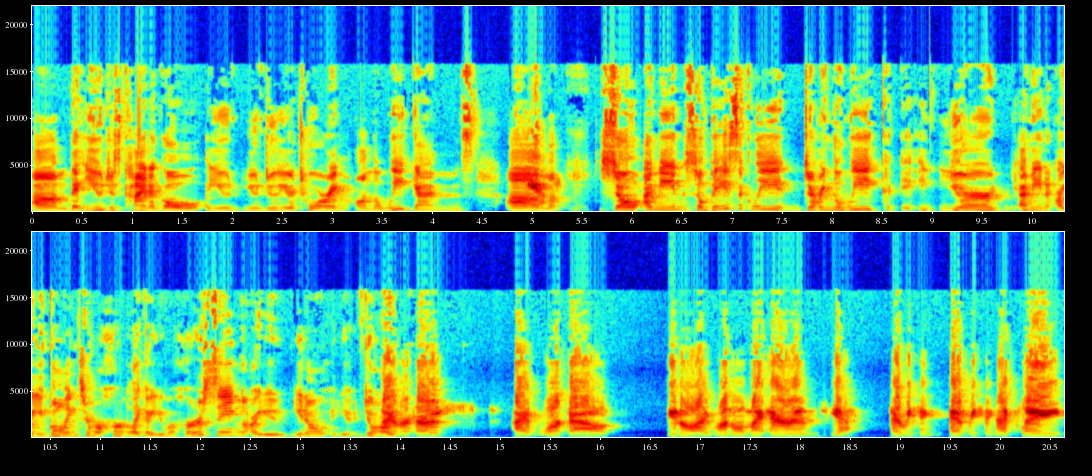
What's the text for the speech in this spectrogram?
um that you just kind of go you you do your touring on the weekends. Um Yeah. so I mean, so basically during the week you're I mean, are you going to rehearse like are you rehearsing? Are you, you know, you do I rehearse, I work out, you know, I run all my errands. Yeah, everything, everything. I play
